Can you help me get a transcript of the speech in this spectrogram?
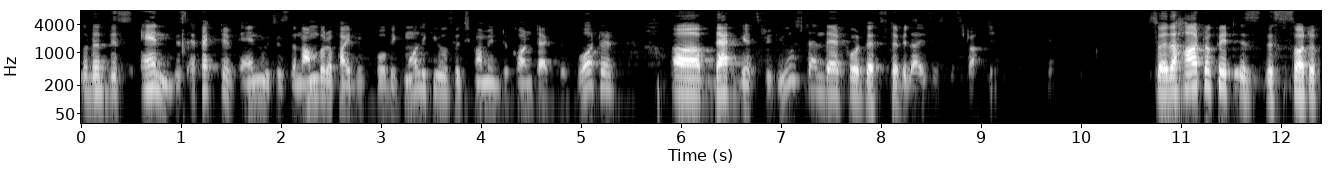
So, that this n this effective n which is the number of hydrophobic molecules which come into contact with water uh, that gets reduced and therefore, that stabilizes the structure. So, at the heart of it is this sort of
